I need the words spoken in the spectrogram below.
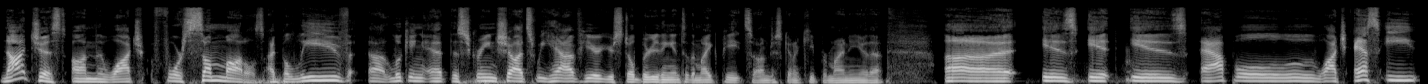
not just on the watch for some models. I believe, uh, looking at the screenshots we have here, you're still breathing into the mic, Pete. So I'm just going to keep reminding you of that. Uh, is it is Apple Watch SE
